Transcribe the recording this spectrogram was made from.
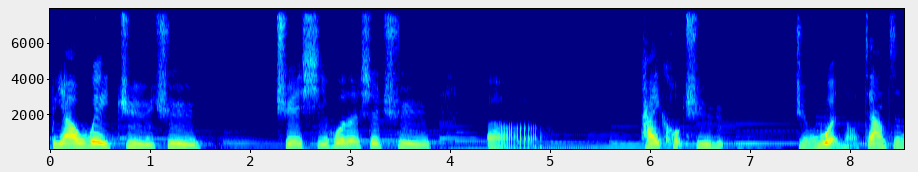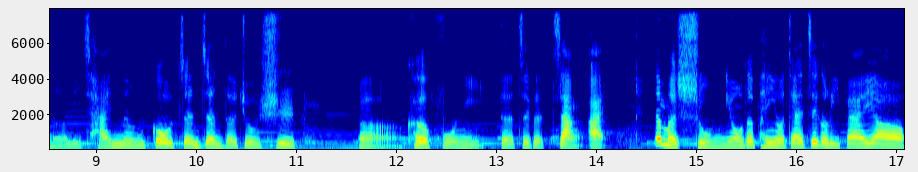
不要畏惧去学习，或者是去呃开口去询问哦，这样子呢，你才能够真正的就是呃克服你的这个障碍。那么属牛的朋友，在这个礼拜要。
